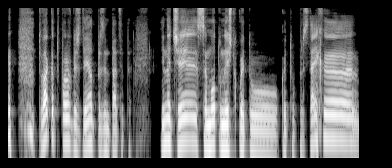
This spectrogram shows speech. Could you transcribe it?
това като първо впечатление от презентацията. Иначе самото нещо, което, което представиха,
